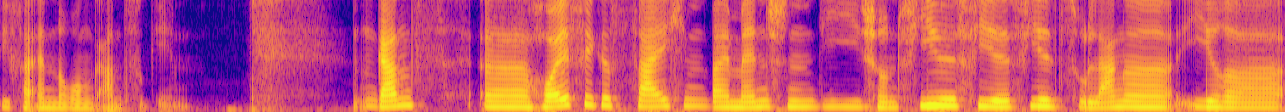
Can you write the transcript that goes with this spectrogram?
die Veränderung anzugehen. Ein ganz äh, häufiges Zeichen bei Menschen, die schon viel, viel, viel zu lange ihre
